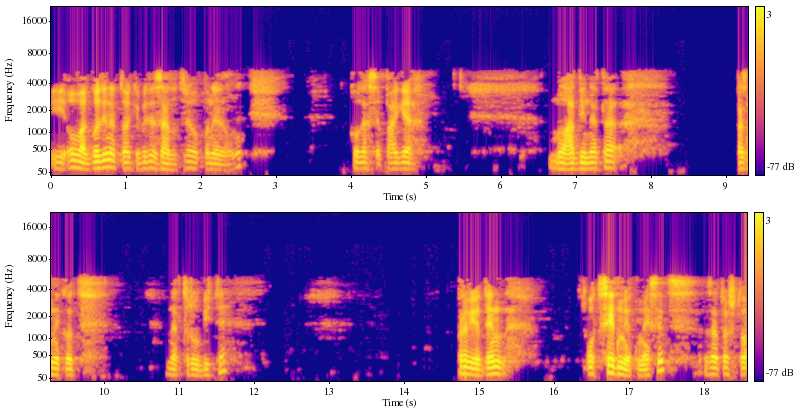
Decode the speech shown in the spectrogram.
И оваа година тоа ќе биде задутре во понеделник, кога се паѓа младината, празникот на трубите, првиот ден од седмиот месец, затоа што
